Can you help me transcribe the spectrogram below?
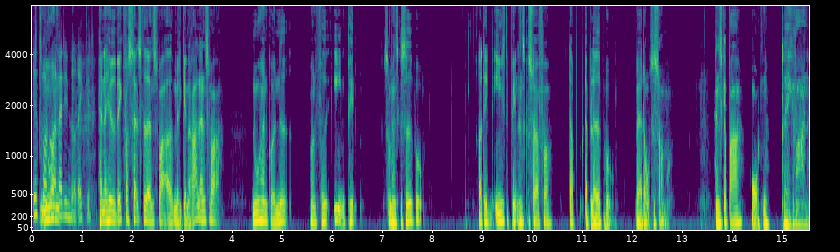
Jeg tror, Nu du har fat i noget rigtigt. Han er hævet væk fra salgslederensvaret med det generelle ansvar. Nu har han gået ned, og han fået én pind, som han skal sidde på. Og det er den eneste pind, han skal sørge for, der er blade på hvert år til sommer. Han skal bare ordne drikkevarerne.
